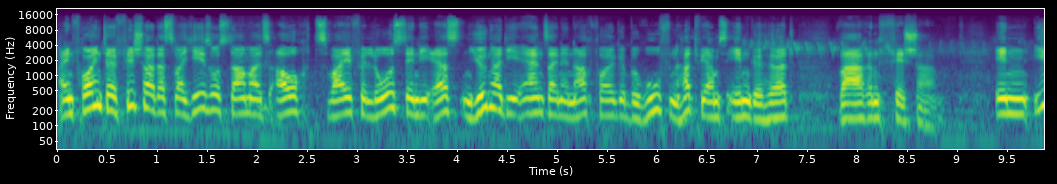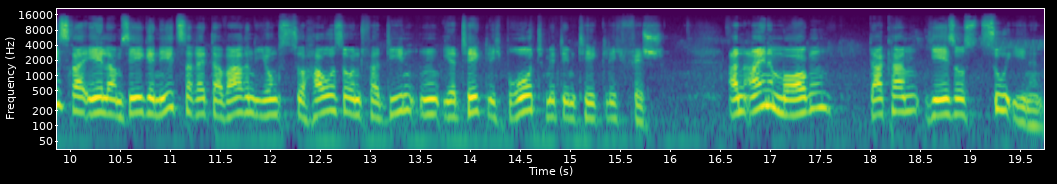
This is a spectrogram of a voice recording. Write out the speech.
Ein Freund der Fischer, das war Jesus damals auch zweifellos, denn die ersten Jünger, die er in seine Nachfolge berufen hat, wir haben es eben gehört, waren Fischer. In Israel am See Genezareth, da waren die Jungs zu Hause und verdienten ihr täglich Brot mit dem täglich Fisch. An einem Morgen, da kam Jesus zu ihnen.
